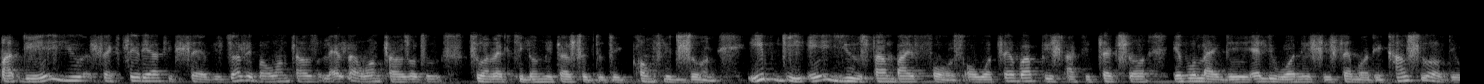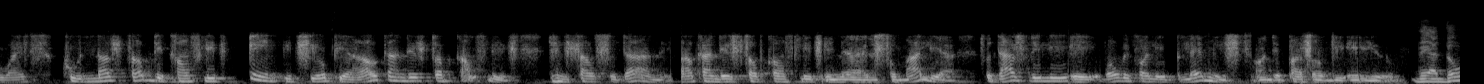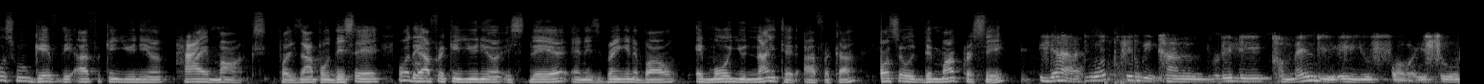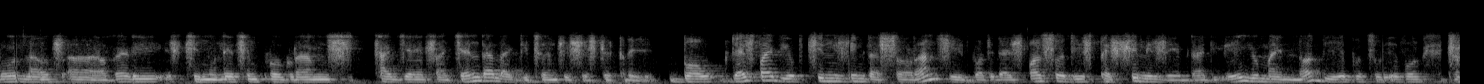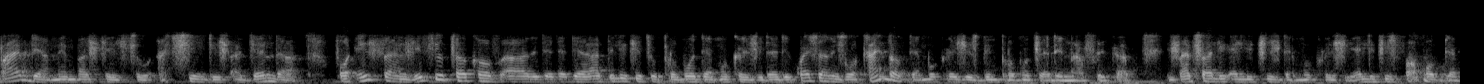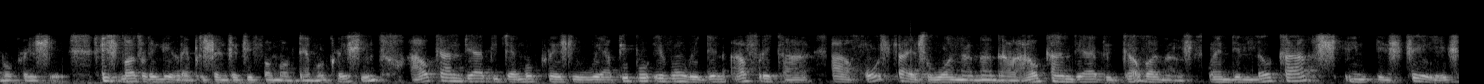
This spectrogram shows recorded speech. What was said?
But the AU secretariat itself is just about 1,000, less than 1,200 kilometers to the conflict zone. If the AU standby force or whatever peace architecture, even like the early warning system or the Council of the Wise, could not stop the conflict in Ethiopia, how can they stop conflict in South Sudan? How can they stop conflict in uh, Somalia? So that's really a, what we call a blemish on the part of the AU. There are those who give the African Union high marks. For example, they say, well, the African Union is there and is bringing about a more united Africa, also democracy. Yeah, one thing we can really commend the EU for is to roll out uh, very stimulating programs targets agenda like the 2063. But despite the optimism that surrounds it, but there's also this pessimism that the AU might not be able to even drive their member states to achieve this agenda. For instance, if you talk of uh, the, their ability to promote democracy, then the question is what kind of democracy is being promoted in Africa? It's actually elitist democracy, elitist form of democracy. It's not really a representative form of democracy. How can there be democracy where people, even within Africa, are hostile to one another? How can there be governance when the locals in the state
